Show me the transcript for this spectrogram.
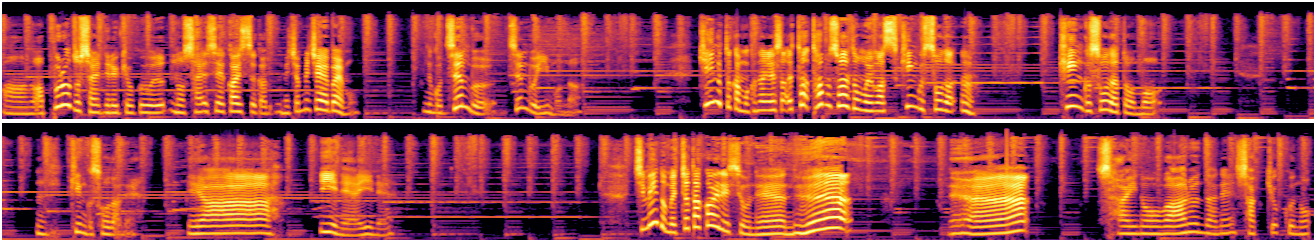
あの、アップロードされてる曲の再生回数がめちゃめちゃやばいもん。なんか全部、全部いいもんな。キングとかもかなり屋さん、た、多分そうだと思います。キングそうだ、うん。キングそうだと思う。うん、キングそうだね。いやー、いいね、いいね。知名度めっちゃ高いですよね。ねえ。ねえ。才能があるんだね、作曲の。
